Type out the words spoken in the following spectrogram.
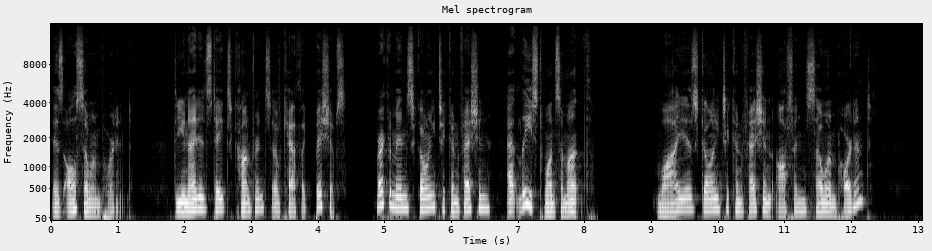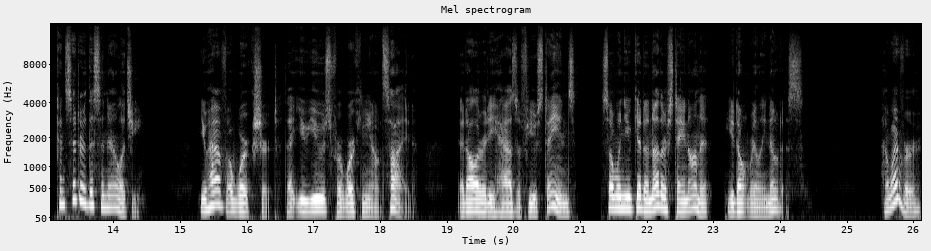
is also important. The United States Conference of Catholic Bishops recommends going to confession at least once a month. Why is going to confession often so important? Consider this analogy. You have a work shirt that you use for working outside. It already has a few stains, so when you get another stain on it, you don't really notice. However,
